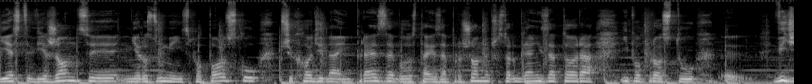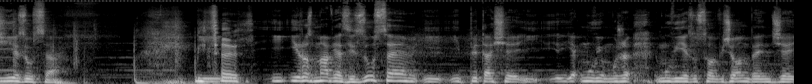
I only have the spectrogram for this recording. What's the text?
jest wierzący, nie rozumie nic po polsku, przychodzi na imprezę, bo zostaje zaproszony przez organizatora i po prostu widzi Jezusa. I, i, i rozmawia z Jezusem i, i pyta się, i, i mówi mu, że mówi Jezusowi, że on będzie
